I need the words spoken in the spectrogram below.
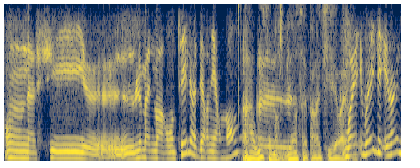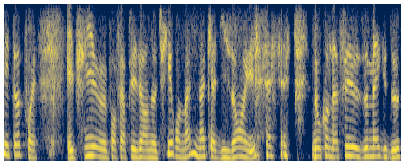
on a fait euh, le manoir hanté là dernièrement. Ah oui, ça Euh, marche bien, ça paraît-il. Ouais. Ouais, ouais, il est, ouais, il est top, ouais. Et puis euh, pour faire plaisir à notre fille Romane, là, qui a 10 ans, et donc on a fait euh, The Meg 2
